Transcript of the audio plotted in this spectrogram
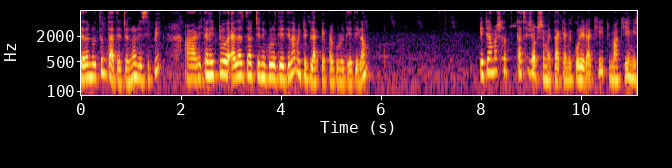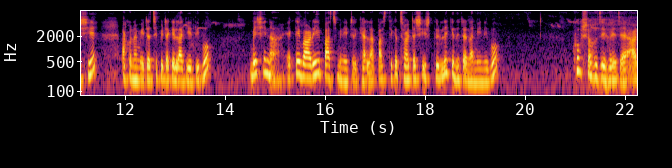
যারা নতুন, তাদের জন্য রেসিপি আর এখানে একটু এলাচ দারচিনি গুঁড়ো দিয়ে দিলাম, একটু ব্ল্যাক পেপার গুঁড়ো দিয়ে দিলাম। এটা আমার কাছে সবসময় থাকে, আমি করে রাখি, একটু মাখিয়ে মিশিয়ে। এখন আমি এটা চিপিটাকে লাগিয়ে দিব। বেশি না, একেবারেই পাঁচ মিনিটের খেলা, পাঁচ থেকে ছয়টা শীষ তুললে কিন্তু এটা নামিয়ে নিব। খুব সহজে হয়ে যায়, আর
